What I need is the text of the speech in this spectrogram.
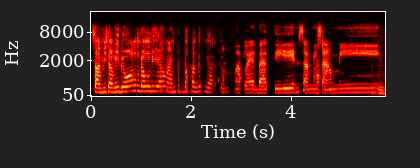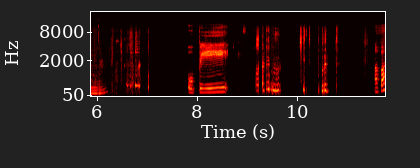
Sami-sami doang dong dia. Mantep banget nggak tuh? Maaf lahir batin, sami-sami. Upi. Aduh. Apa?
